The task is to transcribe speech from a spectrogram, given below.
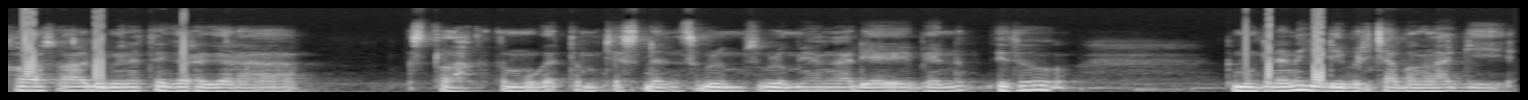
Kalau soal di minutnya gara-gara setelah ketemu Gotham Chess dan sebelum-sebelumnya nggak ada Bennett itu kemungkinannya jadi bercabang lagi.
